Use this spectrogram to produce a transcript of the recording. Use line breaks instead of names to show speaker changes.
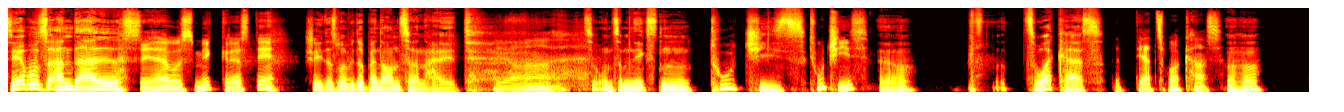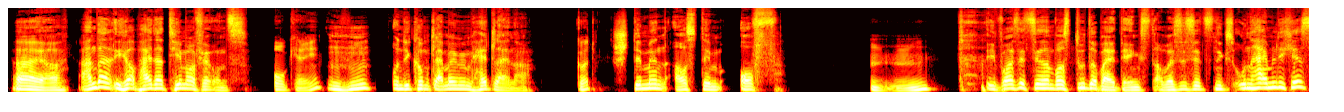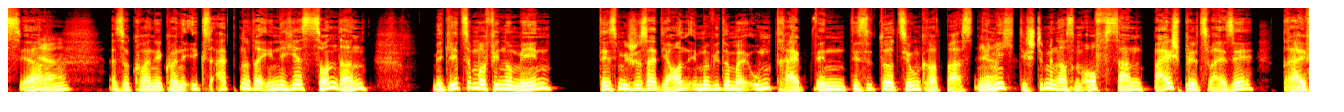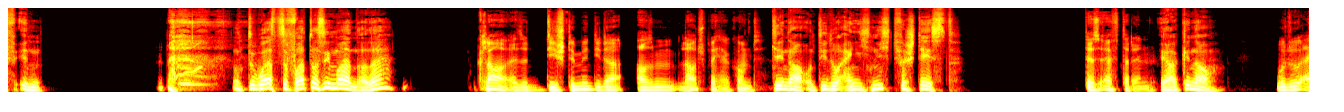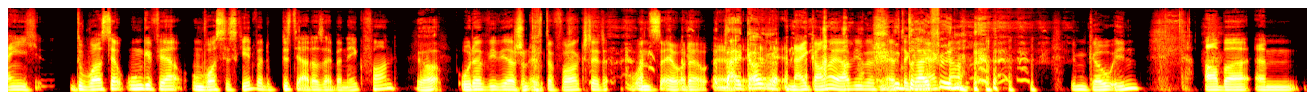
Servus, Andal.
Servus, Mick, grüß dich.
Schön, dass wir wieder beieinander sind heute.
Ja.
Zu unserem nächsten Two Cheese.
Two Cheese?
Ja. Zwarkas.
Der Zwarkas.
Aha. Ah ja. Andal, ich habe heute ein Thema für uns.
Okay.
Mhm. Und ich komme gleich mal mit dem Headliner.
Gut.
Stimmen aus dem Off.
Mhm.
Ich weiß jetzt nicht, an was du dabei denkst, aber es ist jetzt nichts Unheimliches, ja.
Ja.
Also keine, keine X-Akten oder ähnliches, sondern mir geht es um ein Phänomen, das mich schon seit Jahren immer wieder mal umtreibt, wenn die Situation gerade passt.
Ja.
Nämlich die Stimmen aus dem Off sind beispielsweise Drive-In. Und du weißt sofort, was ich meine, oder?
Klar, also die Stimme, die da aus dem Lautsprecher kommt.
Genau, und die du eigentlich nicht verstehst.
Des Öfteren.
Ja, genau.
Wo du eigentlich, du weißt ja ungefähr, um was es geht, weil du bist ja auch da selber nicht gefahren.
Ja,
Oder wie wir ja schon öfter vorgestellt uns äh, oder äh,
Nein, gegangen.
äh, nein, gegangen, ja, wie wir schon öfter gemerkt
Drive-In.
haben. Im Go-In. Aber ähm,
